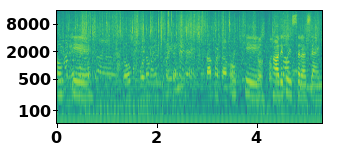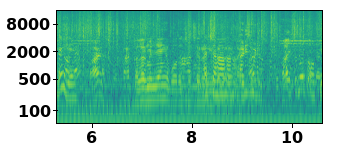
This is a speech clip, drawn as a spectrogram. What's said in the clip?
okay okay हाँ देखो इस तरह से आएँगे ये। कलर मिल जाएँगे बहुत अच्छे अच्छे रंग अच्छा, हाँ, हाँ, ओके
